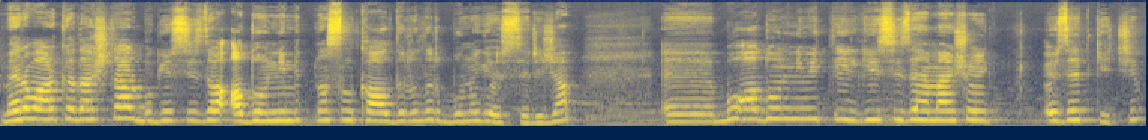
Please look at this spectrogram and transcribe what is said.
Merhaba arkadaşlar. Bugün sizlere addon limit nasıl kaldırılır bunu göstereceğim. Ee, bu addon limit ile ilgili size hemen şöyle özet geçeyim.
